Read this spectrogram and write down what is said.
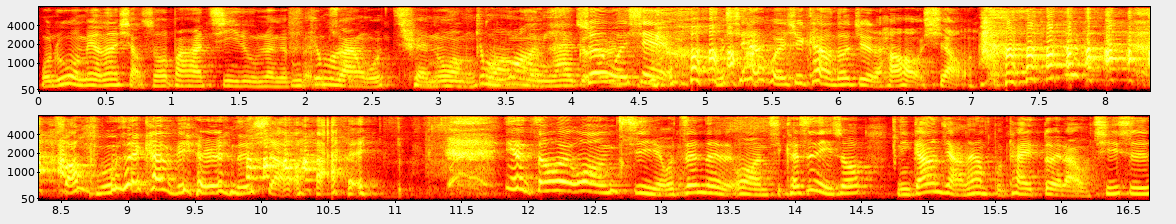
我如果没有那小时候帮他记录那个粉砖，我全忘光忘了你还有个所以我现在我现在回去看，我都觉得好好笑，仿佛在看别人的小孩。因为真会忘记，我真的忘记。可是你说你刚刚讲那样不太对啦。我其实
